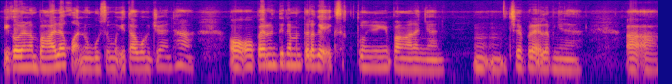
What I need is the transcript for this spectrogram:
Ikaw lang bahala kung anong gusto mo itawag dyan, ha? Oo, pero hindi naman talaga eksakto yun yung pangalan yan. Mm Siyempre, alam niyo na. Ah, ah.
